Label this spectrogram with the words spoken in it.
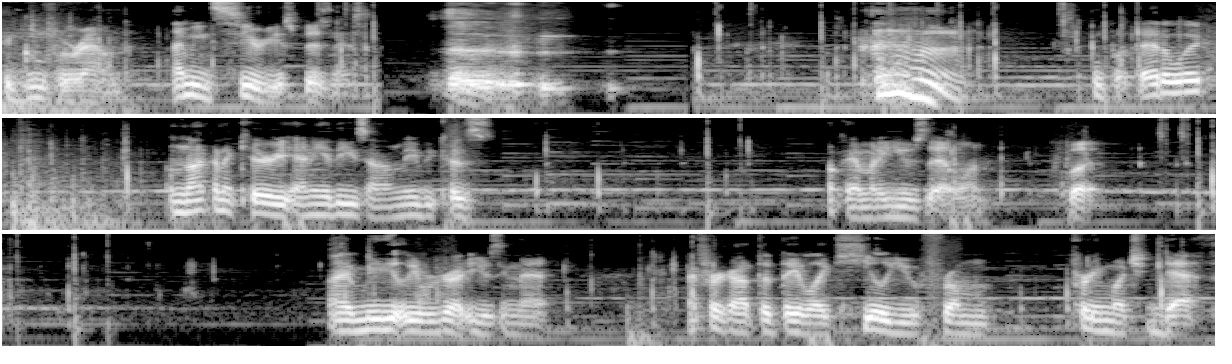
to goof around. I mean serious business. we'll put that away. I'm not going to carry any of these on me because... Okay, I'm going to use that one. But... I immediately regret using that. I forgot that they, like, heal you from pretty much death.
